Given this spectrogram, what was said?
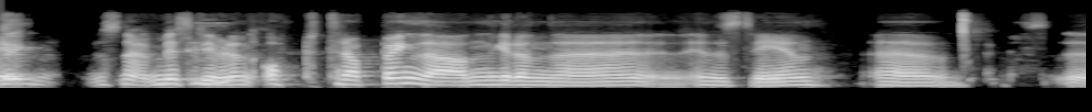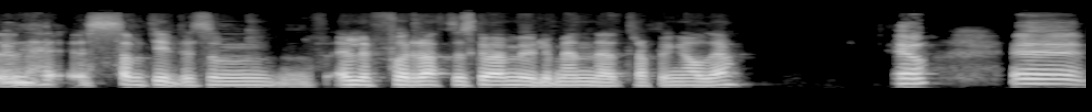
den, beskriver en opptrapping av den grønne industrien, eh, eh, samtidig som Eller for at det skal være mulig med en nedtrapping av olje? Ja. Eh,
